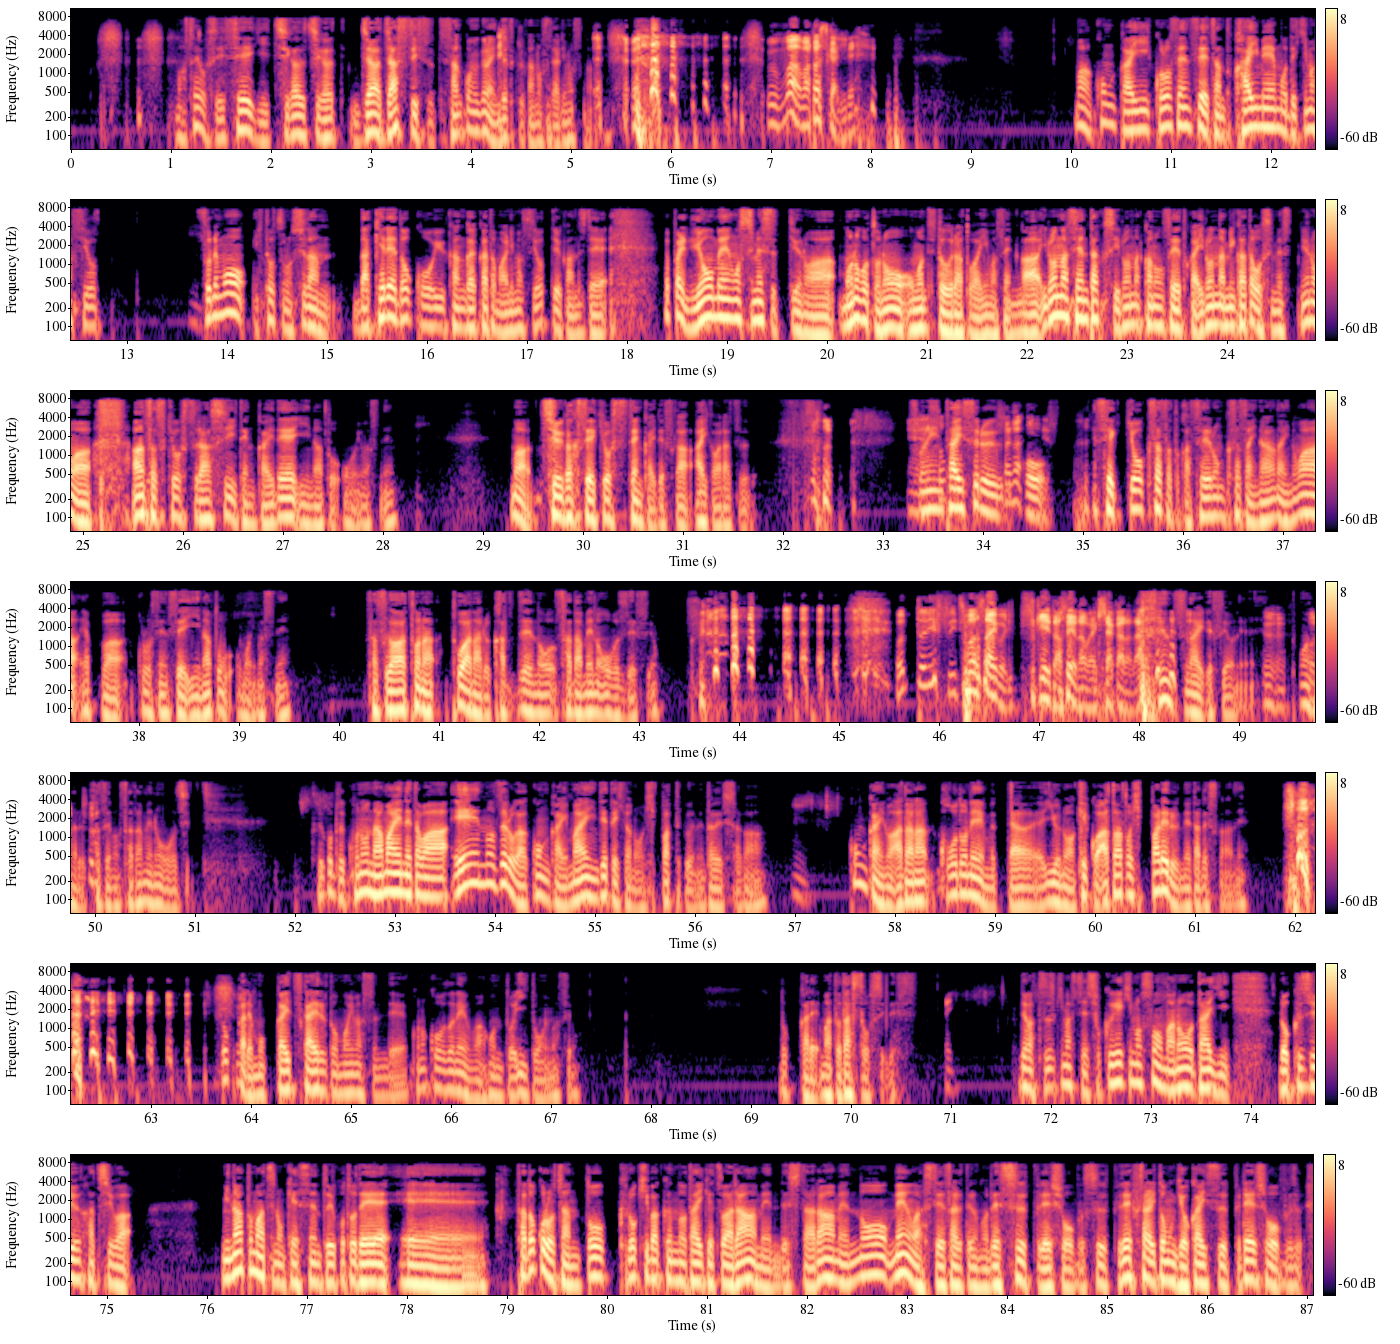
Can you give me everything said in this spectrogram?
正義、正義、違う違う。じゃあ、ジャスティスって3個目ぐらいに出てくる可能性ありますからね。うん、まあまあ確かにね。まあ、今回、コロ先生ちゃんと解明もできますよ。それも一つの手段だけれど、こういう考え方もありますよっていう感じで、やっぱり両面を示すっていうのは、物事の表と裏とは言いませんが、いろんな選択肢、いろんな可能性とか、いろんな見方を示すっていうのは、暗殺教室らしい展開でいいなと思いますね。まあ、中学生教室展開ですが、相変わらず。それに対するこう説教臭さとか正論臭さにならないのは、やっぱ、黒先生いいなと思いますね。さすがはとな、とはなる風の定めの王子ですよ。本当に一番最後にすげえダセえ名前来たからな。センスないですよね。うん。とはなる風の定めの王子。ということで、この名前ネタは、永遠のゼロが今回前に出てきたのを引っ張ってくるネタでしたが、うん今回のあだ名、コードネームっていうのは結構後々引っ張れるネタですからね。そうだね。どっかでもう一回使えると思いますんで、このコードネームは本当いいと思いますよ。どっかでまた出してほしいです。はいでは続きまして、直撃の相馬の第68話。港町の決戦ということで、えー、田所ちゃんと黒木場くんの対決はラーメンでした。ラーメンの麺は指定されているので、スープで勝負、スープで、二人とも魚介スープで勝負。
